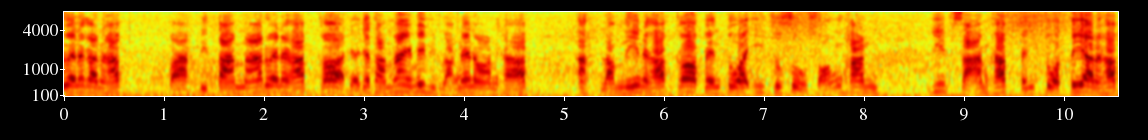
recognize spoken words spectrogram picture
ด้วยนะกันนะครับ ฝากติดตามน้าด้วยนะครับ ก็เดี๋ยวจะทำให้ไม่ผิดหวังแน่นอนครับอะลำนี้นะครับก็เป็นตัว Isuzu 2023 ครับ เป็นตัวเตี้ยนะครับ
